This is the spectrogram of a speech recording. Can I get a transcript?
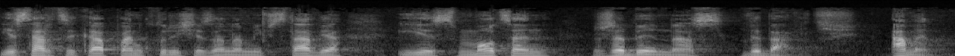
jest arcykapłan, który się za nami wstawia i jest mocen, żeby nas wybawić. Amen.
